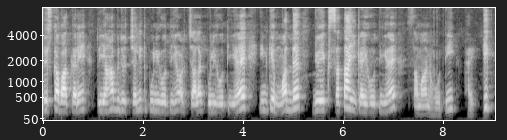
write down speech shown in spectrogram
तो इसका बात करें तो यहाँ पे जो चलित पुली होती है और चालक पुली होती है, इनके मध्य जो एक सतह इकाई होती है, समान होती है। ठीक?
